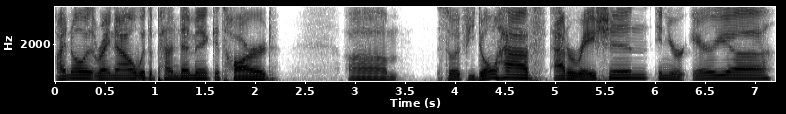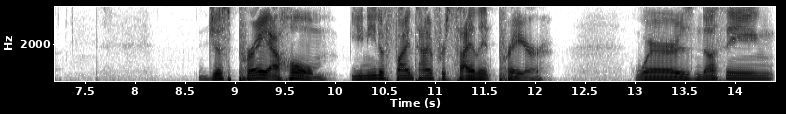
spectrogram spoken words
I know right now with the pandemic, it's hard. Um, so if you don't have adoration in your area, just pray at home. You need to find time for silent prayer where there's nothing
